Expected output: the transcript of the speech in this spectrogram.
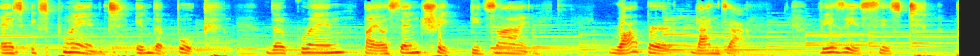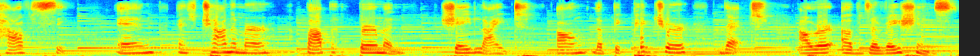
as explained in the book The Grand Biocentric Design. Robert Lanza, physicist Pavšic, and astronomer Bob Berman shed light on the big picture that our observations,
